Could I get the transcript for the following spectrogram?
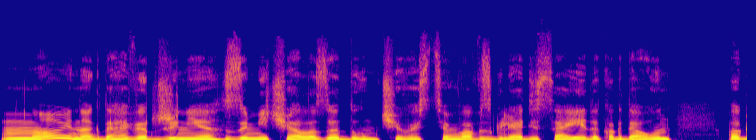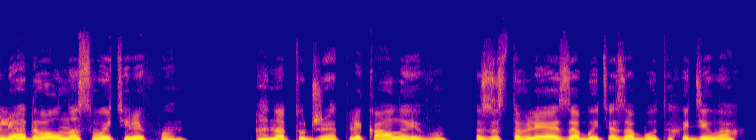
но иногда Вирджиния замечала задумчивость во взгляде Саида, когда он поглядывал на свой телефон. Она тут же отвлекала его, заставляя забыть о заботах и делах.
